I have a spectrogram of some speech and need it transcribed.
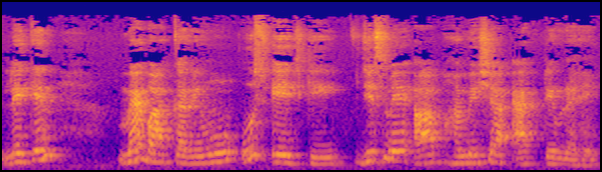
लेकिन मैं बात कर रही हूँ उस एज की जिसमें आप हमेशा एक्टिव रहें,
